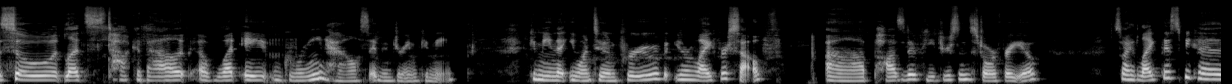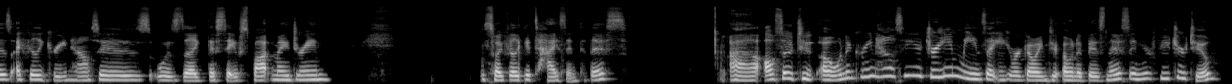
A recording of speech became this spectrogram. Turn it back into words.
so let's talk about uh, what a greenhouse in a dream can mean. It can mean that you want to improve your life yourself, uh, positive futures in store for you. So I like this because I feel like greenhouses was like the safe spot in my dream. So I feel like it ties into this. Uh, also, to own a greenhouse in your dream means that you are going to own a business in your future too.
